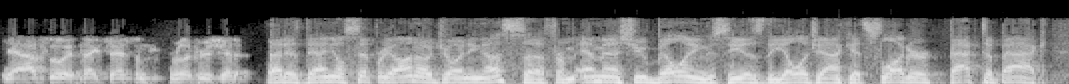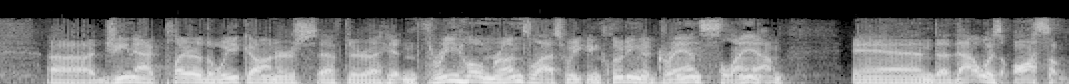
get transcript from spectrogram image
Yeah, absolutely. Thanks, Jason. Really appreciate it. That is Daniel Cipriano joining us from MSU Billings. He is the Yellow Jacket slugger, back to back. GNAC Player of the Week honors after hitting three home runs last week, including a grand slam and uh, that was awesome.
